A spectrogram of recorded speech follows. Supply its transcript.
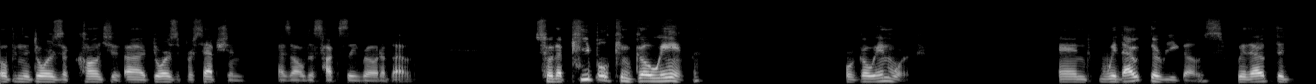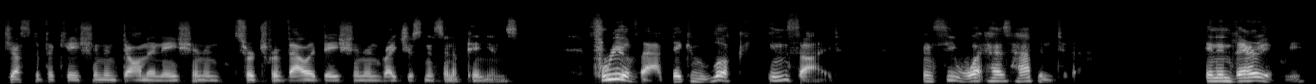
open the doors of conscious, uh, doors of perception, as Aldous Huxley wrote about, so that people can go in or go inward. And without the egos, without the justification and domination and search for validation and righteousness and opinions, free of that, they can look inside and see what has happened to them. And invariably,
